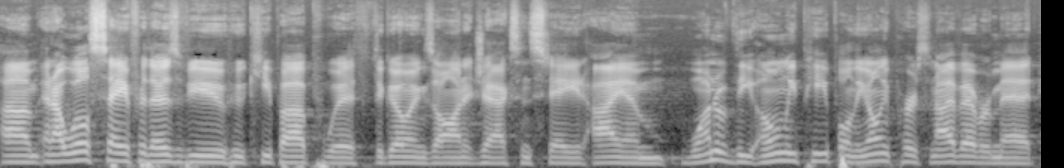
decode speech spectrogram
Um, and I will say, for those of you who keep up with the goings on at Jackson State, I am one of the only people and the only person I've ever met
